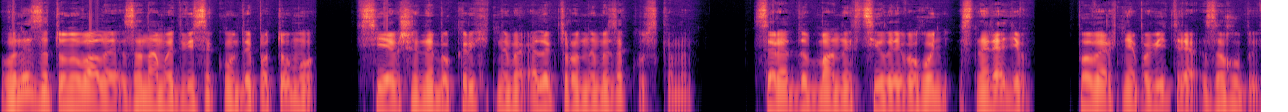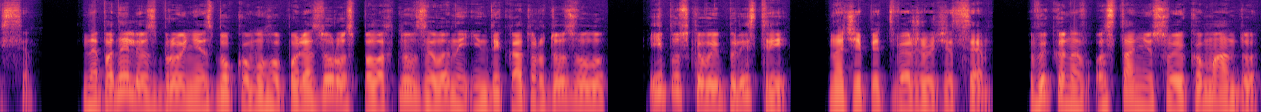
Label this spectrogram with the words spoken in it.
Вони затонували за нами дві секунди по тому, сіявши небо крихітними електронними закусками. Серед обманних цілей вогонь снарядів поверхня повітря загубився. На панелі озброєння з боку мого поля зору спалахнув зелений індикатор дозволу, і пусковий пристрій, наче підтверджуючи це, виконав останню свою команду,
